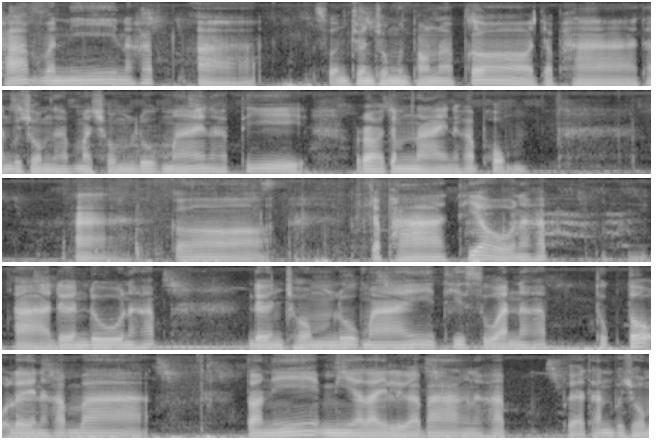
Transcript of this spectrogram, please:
ครับวันนี้นะครับอ่าสวนชวนชมมุนตองนะครับก็จะพาท่านผู้ชมนะครับมาชมลูกไม้นะครับที่รอจำหน่ายนะครับผมอ่าก็จะพาเที่ยวนะครับอ่าเดินดูนะครับ เดินชมลูกไม้ที่สวนนะครับ ทุกโต๊ะเลยนะครับว่า ตอนนี้มีอะไรเหลือบ้างนะครับเผื่อท่านผู้ชม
